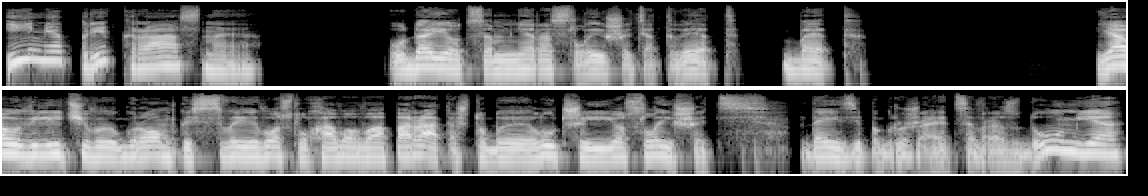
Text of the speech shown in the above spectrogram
имя прекрасное». Удается мне расслышать ответ, Бет. Я увеличиваю громкость своего слухового аппарата, чтобы лучше ее слышать. Дейзи погружается в раздумья,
